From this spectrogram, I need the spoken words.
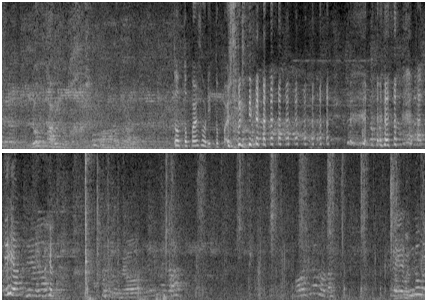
이거부터 이거 다 와, 얼마나 또, 또 뻘 소리, 또 뻘 소리. 갈게요. 안녕히 계세요. 어, 시원하다. 운동을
